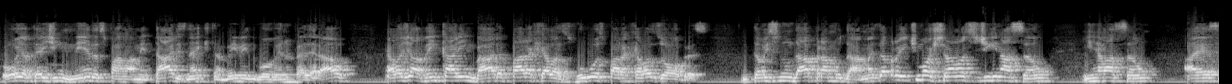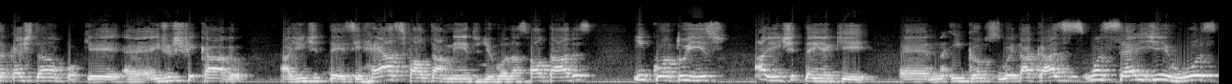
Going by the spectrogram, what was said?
ou até de emendas parlamentares, né, que também vem do governo federal, ela já vem carimbada para aquelas ruas, para aquelas obras. Então isso não dá para mudar, mas dá para a gente mostrar nossa indignação em relação a essa questão, porque é injustificável a gente ter esse reasfaltamento de ruas asfaltadas, enquanto isso, a gente tem aqui é, em Campos Goitacazes uma série de ruas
